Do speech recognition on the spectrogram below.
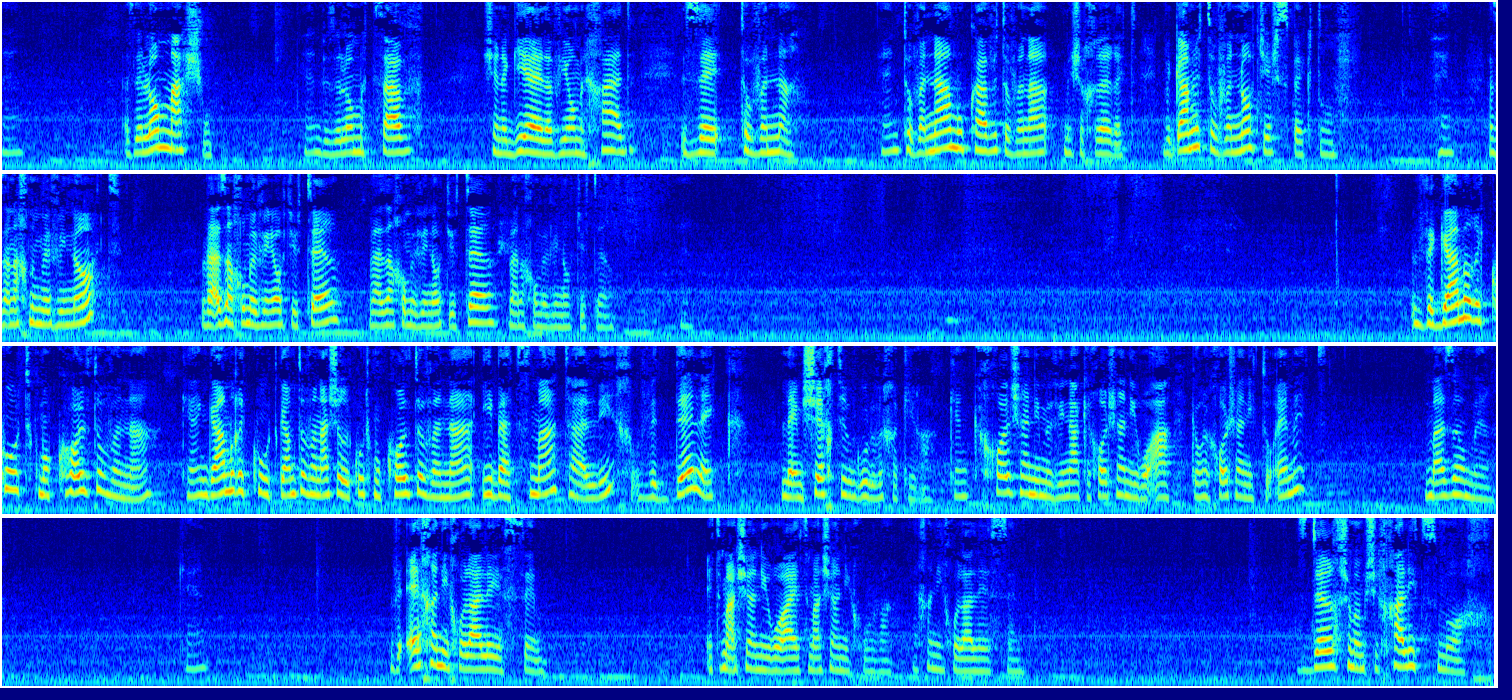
כן? אז זה לא משהו. כן? וזה לא מצב שנגיע אליו יום אחד, זה תובנה. כן? תובנה עמוקה ותובנה משחררת. וגם לתובנות יש ספקטרום. כן? אז אנחנו מבינות, ואז אנחנו מבינות יותר, ואז אנחנו מבינות יותר, ואנחנו מבינות יותר. כן? וגם הריקות, כמו כל תובנה, כן? גם ריקות, גם תובנה של ריקות, כמו כל תובנה, היא בעצמה תהליך ודלק להמשך תרגול וחקירה. כן? ככל שאני מבינה, ככל שאני רואה, ככל שאני תואמת, מה זה אומר? כן? ואיך אני יכולה ליישם? את מה שאני רואה, את מה שאני חווה? איך אני יכולה ליישם? זו דרך שממשיכה לצמוח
